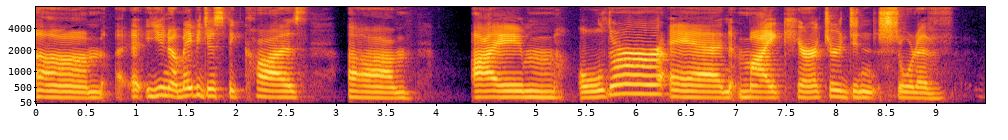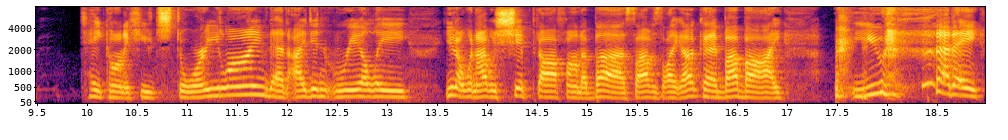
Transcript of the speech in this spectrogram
um, uh, you know, maybe just because um, I'm older and my character didn't sort of take on a huge storyline that I didn't really, you know, when I was shipped off on a bus, I was like, okay, bye bye. You had a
